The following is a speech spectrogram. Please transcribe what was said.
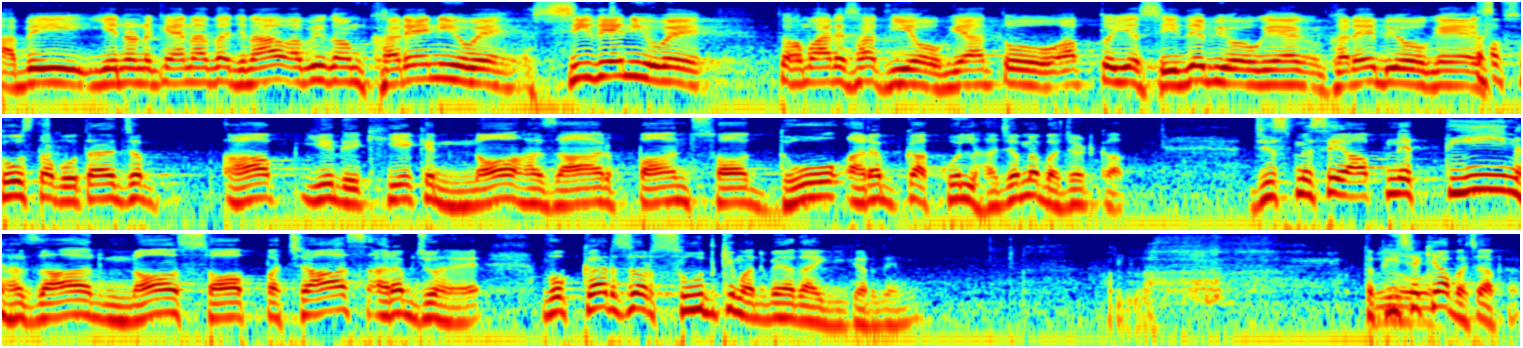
अभी ये इन्होंने कहना था जनाब अभी तो हम खड़े नहीं हुए सीधे नहीं हुए तो हमारे साथ ये हो गया तो अब तो ये सीधे भी हो गए हैं खड़े भी हो गए हैं। अफसोस तब होता है जब आप ये देखिए कि 9,502 अरब का कुल हजम है बजट का जिसमें से आपने 3,950 अरब जो है वो कर्ज और सूद की मद में अदायगी कर देनी। तो पीछे क्या बचा फिर?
